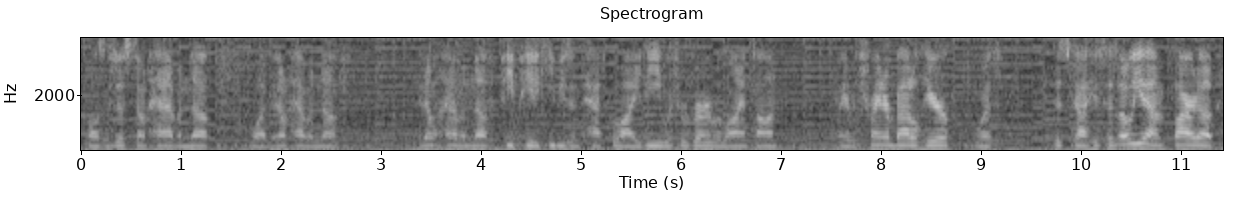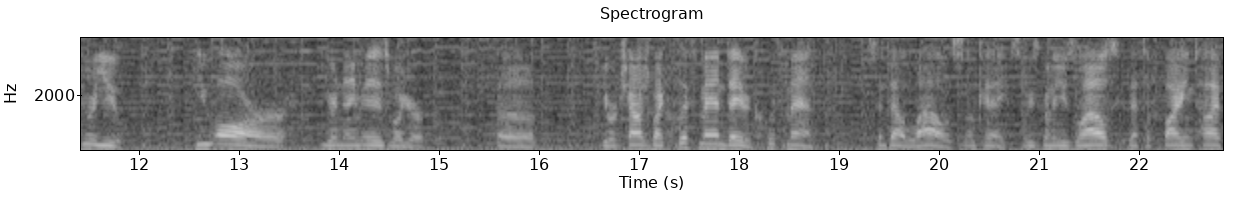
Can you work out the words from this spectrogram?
because they just don't have enough, what, they don't have enough, they don't have enough PP to keep using tactical IED, which we're very reliant on. And we have a trainer battle here with this guy who says, oh yeah, I'm fired up, who are you? You are, your name is, well, you're, uh, you were challenged by Cliffman David, Cliffman, sent out Laos, okay, so he's going to use Laos, that's a fighting type,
